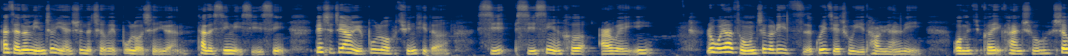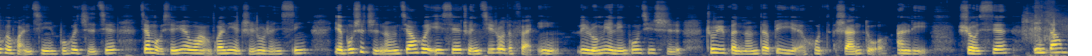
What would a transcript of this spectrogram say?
他才能名正言顺地成为部落成员。他的心理习性便是这样与部落群体的习习性合而为一。如果要从这个例子归结出一套原理，我们可以看出，社会环境不会直接将某些愿望观念植入人心，也不是只能教会一些纯肌肉的反应，例如面临攻击时出于本能的闭眼或闪躲。案例首先应当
